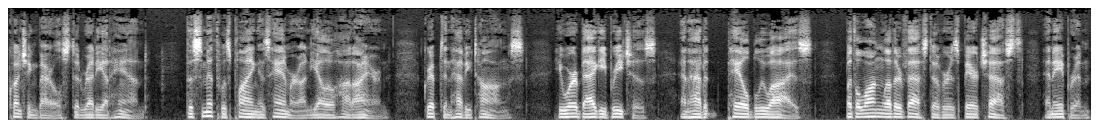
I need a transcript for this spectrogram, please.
Quenching barrels stood ready at hand. The smith was plying his hammer on yellow-hot iron, gripped in heavy tongs. He wore baggy breeches and had pale blue eyes, but the long leather vest over his bare chest and apron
